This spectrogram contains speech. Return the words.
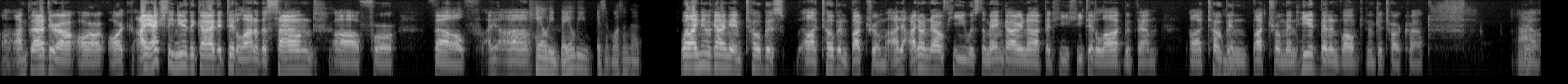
Uh, I'm glad there are, are, are. I actually knew the guy that did a lot of the sound uh, for Valve. I, uh, Kelly Bailey isn't wasn't that? Well, I knew a guy named Tobis, uh, Tobin Buttram. I, I don't know if he was the main guy or not, but he, he did a lot with them. Uh, Tobin Buttram, and he had been involved in Guitarcraft. Ah,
